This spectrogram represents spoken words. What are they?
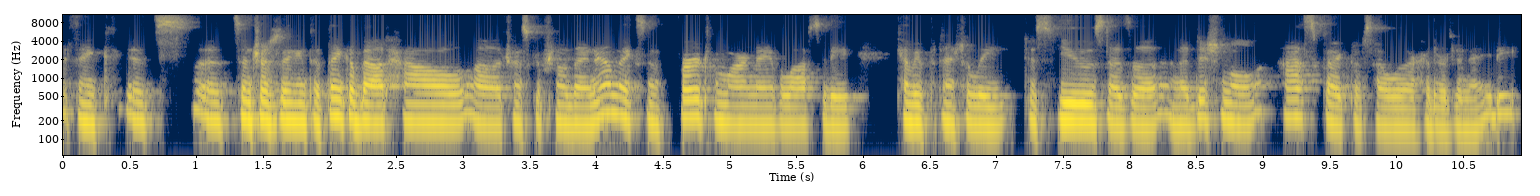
I think it's, it's interesting to think about how transcriptional dynamics inferred from RNA velocity can be potentially just used as a, an additional aspect of cellular heterogeneity.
